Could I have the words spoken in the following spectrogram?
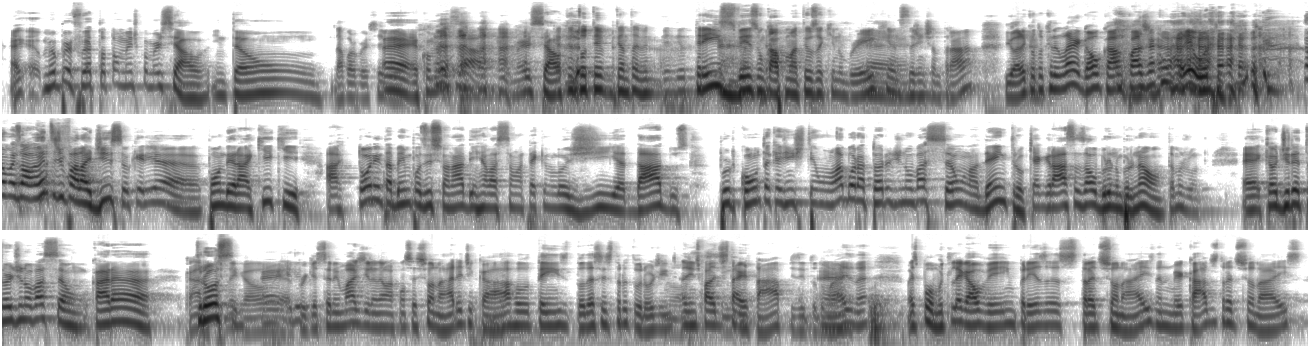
É, é, o meu perfil é totalmente comercial, então. Dá pra perceber. É, é comercial. comercial. Tentou ter, tenta vender três vezes um carro pro Matheus aqui no break É. antes da gente entrar. E olha que eu tô querendo largar o carro, quase já comprei outro. Não, mas ó, antes de falar disso, eu queria ponderar aqui que a Tony está bem posicionada em relação à tecnologia, dados, por conta que a gente tem um laboratório de inovação lá dentro, que é graças ao Bruno Brunão, tamo junto, é, que é o diretor de inovação. O cara Cara, Trouxe, legal, é, ele- Porque você não imagina, né? Uma concessionária de carro tem toda essa estrutura. Hoje a gente- a gente fala de sim. startups e tudo É. mais, né? Mas, pô, muito legal ver empresas tradicionais, né? Mercados tradicionais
